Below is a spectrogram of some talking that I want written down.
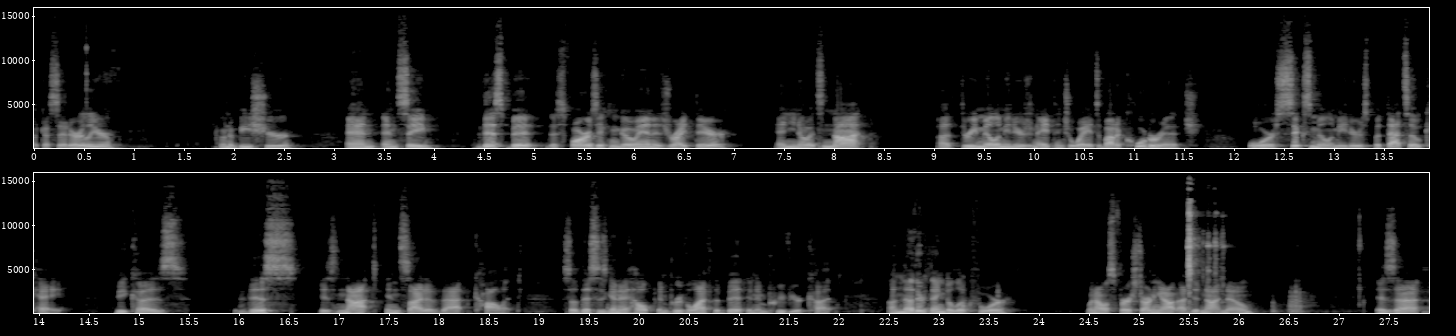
like I said earlier. I'm going to be sure. And, and see, this bit, as far as it can go in, is right there and you know it's not uh, three millimeters an eighth inch away. It's about a quarter inch or six millimeters, but that's okay because this is not inside of that collet. So this is going to help improve the life of the bit and improve your cut. Another thing to look for when I was first starting out, I did not know, is that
